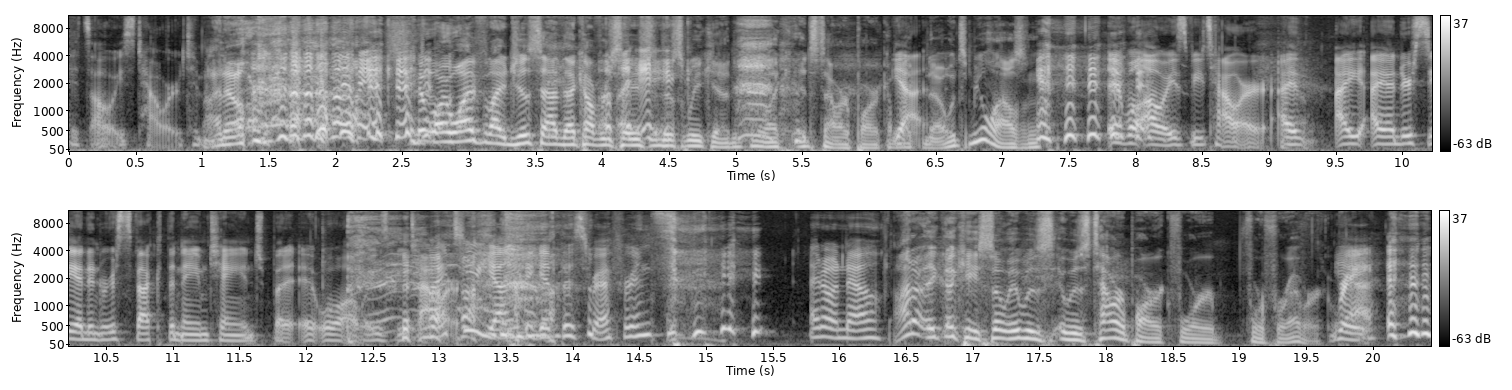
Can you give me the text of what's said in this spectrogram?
It's always Tower to me. I know. My wife and I just had that conversation this weekend. We're like, it's Tower Park. I'm Yeah. like, no, it's Mulehausen. it will always be Tower. I, I, I understand and respect the name change, but it will always be Tower. Am Tower. I too young to get this reference? I don't know. I don't. Okay, so it was it was Tower Park for for forever. Right. Yeah.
